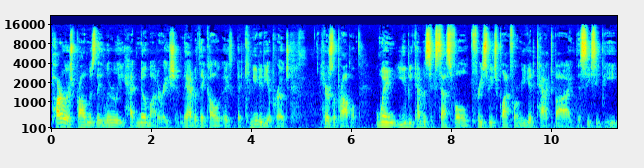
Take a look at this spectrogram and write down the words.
Parler's problem is they literally had no moderation. They had what they call a, a community approach. Here's the problem when you become a successful free speech platform, you get attacked by the CCP,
